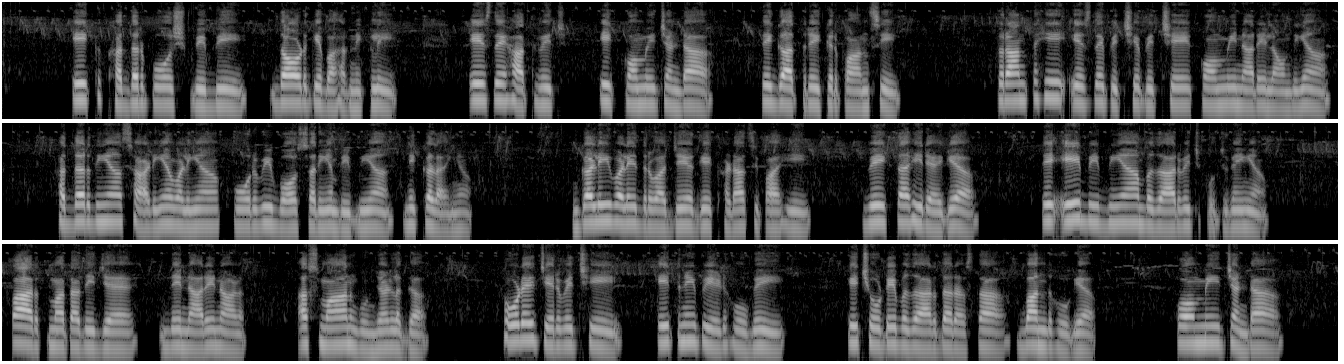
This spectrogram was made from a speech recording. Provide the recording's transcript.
ਇੱਕ ਖੱਦਰਪੋਸ਼ ਬੀਬੀ ਦੌੜ ਕੇ ਬਾਹਰ ਨਿਕਲੀ। ਇਸ ਦੇ ਹੱਥ ਵਿੱਚ ਇੱਕ ਕੌਮੀ ਝੰਡਾ ਤੇ ਗਾਤਰੇ ਕਿਰਪਾਨ ਸੀ। ਤੁਰੰਤ ਹੀ ਇਸ ਦੇ ਪਿੱਛੇ ਪਿੱਛੇ ਕੌਮੀ ਨਾਰੇ ਲਾਉਂਦੀਆਂ ਖੱਦਰ ਦੀਆਂ ਸਾੜੀਆਂ ਵਾਲੀਆਂ ਹੋਰ ਵੀ ਬਹੁਤ ਸਾਰੀਆਂ ਬੀਬੀਆਂ ਨਿਕਲ ਆਈਆਂ। ਗਲੀ ਵਾਲੇ ਦਰਵਾਜ਼ੇ ਅੱਗੇ ਖੜਾ ਸਿਪਾਹੀ ਵੇਖਦਾ ਹੀ ਰਹਿ ਗਿਆ ਤੇ ਇਹ ਬੀਬੀਆਂ ਬਾਜ਼ਾਰ ਵਿੱਚ ਪੁੱਜ ਗਈਆਂ। ਭਾਰਤ ਮਾਤਾ ਦੀ ਜੈ ਦੇ ਨਾਰੇ ਨਾਲ ਅਸਮਾਨ ਗੂੰਜਣ ਲੱਗਾ। ਥੋੜੇ ਚਿਰ ਵਿੱਚ ਹੀ ਇਤਨੀ ਭੀੜ ਹੋ ਗਈ ਕਿ ਛੋਟੇ ਬਾਜ਼ਾਰ ਦਾ ਰਸਤਾ ਬੰਦ ਹੋ ਗਿਆ। ਕੌਮੀ ਝੰਡਾ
